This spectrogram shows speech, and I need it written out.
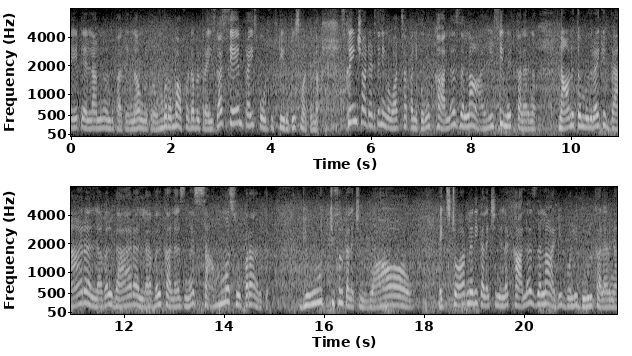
ரேட் எல்லாமே வந்து பார்த்தீங்கன்னா உங்களுக்கு ரொம்ப ரொம்ப அஃபோர்டபுள் ப்ரைஸ் தான். Same price four fifty rupees மட்டும்தான். ஸ்க்ரீன்ஷாட் எடுத்து நீங்கள் வாட்ஸ்அப் பண்ணிக்கோங்க. கலர்ஸ் எல்லாம் அல்டிமேட் கலருங்க நானூற்றம்பது ரூபாய்க்கு வேறு லெவல் வேறு லெவல் கலர்ஸுங்க செம்ம சூப்பராக இருக்குது beautiful collection wow extraordinary collection இல்லை கலர்ஸ் எல்லாம் அடிபொலி தூள் கலருங்க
